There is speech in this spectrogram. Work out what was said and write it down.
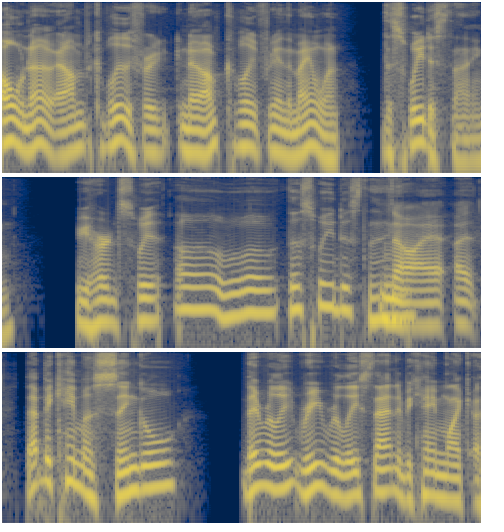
Oh no, and I'm completely for, no, I'm completely forgetting the main one, the sweetest thing. Have you heard sweet? Oh, oh, the sweetest thing. No, I, I that became a single. They really re-released that, and it became like a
